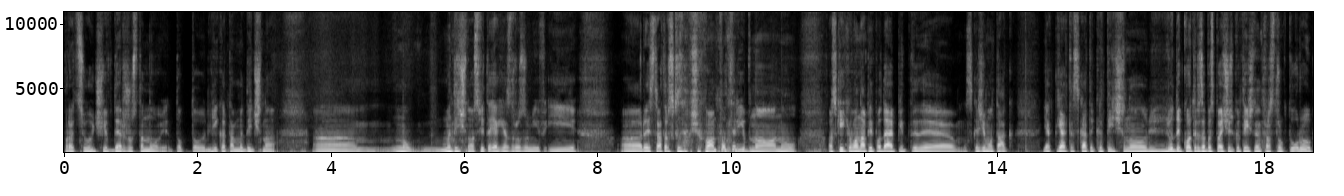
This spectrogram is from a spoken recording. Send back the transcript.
Працюючи в держустанові, тобто лікар там медична, е, ну, медична освіта, як я зрозумів, і е, реєстратор сказав, що вам потрібно, ну, оскільки вона підпадає під, е, скажімо так, як, як так сказати, критичну люди, котрі забезпечують критичну інфраструктуру,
